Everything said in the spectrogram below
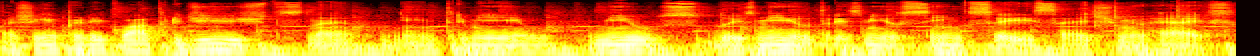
mas cheguei a perder quatro dígitos, né? Entre mil, mil, dois mil, três mil, cinco, seis, sete mil reais.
